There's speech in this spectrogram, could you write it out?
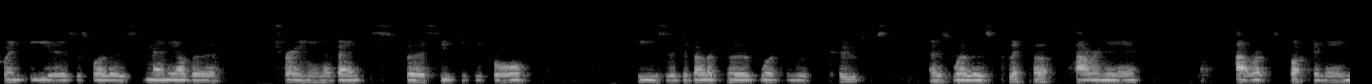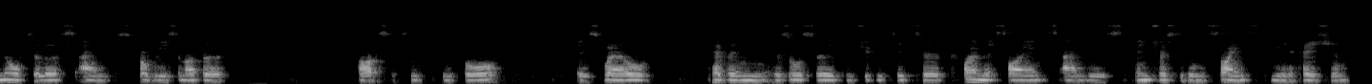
20 years, as well as many other training events for CCP4. He's a developer working with Coot as well as Clipper, Paraneer, Parrot, Buccaneer, Nautilus, and probably some other parts of CCP4 as well. Kevin has also contributed to climate science and is interested in science communication.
